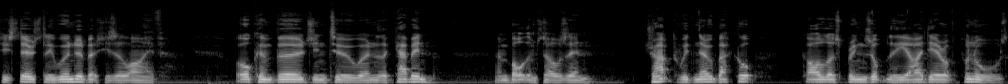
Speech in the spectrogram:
She's seriously wounded, but she's alive. All converge into another cabin and bolt themselves in. Trapped with no backup, Carlos brings up the idea of tunnels.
